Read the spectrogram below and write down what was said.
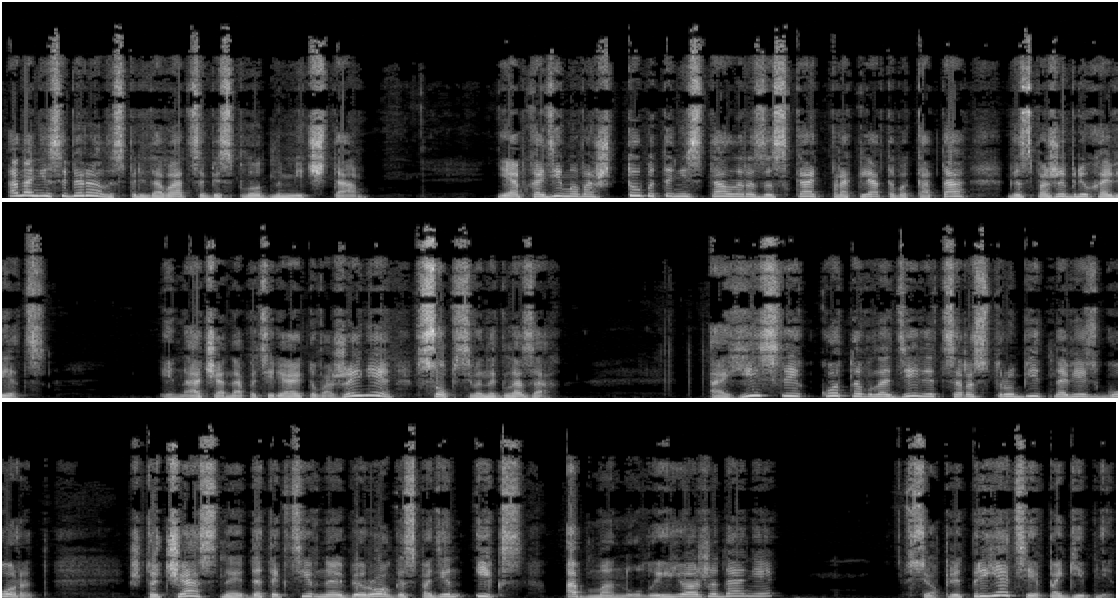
Она не собиралась предаваться бесплодным мечтам. Необходимо во что бы то ни стало разыскать проклятого кота госпожи Брюховец. Иначе она потеряет уважение в собственных глазах. А если котовладелица раструбит на весь город, что частное детективное бюро господин Икс обмануло ее ожидания, все предприятие погибнет.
